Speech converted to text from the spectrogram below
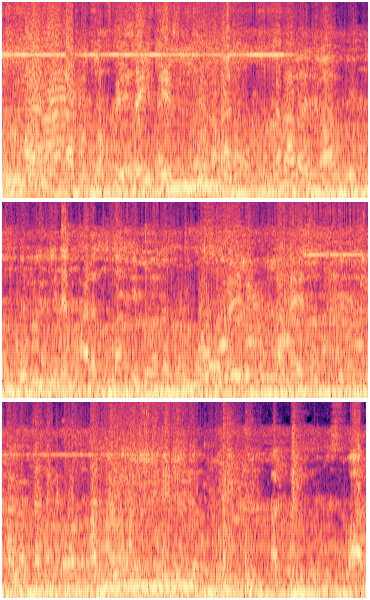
उस मानसिकता को तो हमेशा ही देश की जनता करारा जवाब दे। मोदी जी ने भारत माँ के अंदर विश्वास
